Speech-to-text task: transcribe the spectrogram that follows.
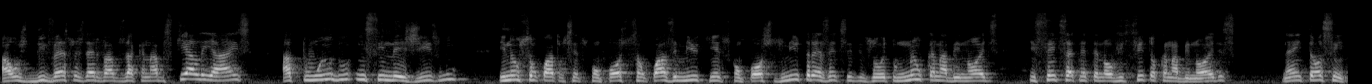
aos diversos derivados da cannabis, que, aliás, atuando em sinergismo, e não são 400 compostos, são quase 1.500 compostos, 1.318 não canabinoides e 179 fitocannabinoides. Né? Então, assim,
